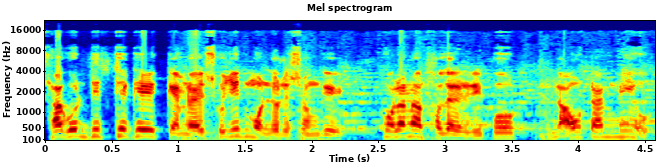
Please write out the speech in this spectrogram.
সাগরদ্বীপ থেকে ক্যামেরায় সুজিত মন্ডলের সঙ্গে ফলানা থলের রিপোর্ট নাও টাইম নিউজ।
